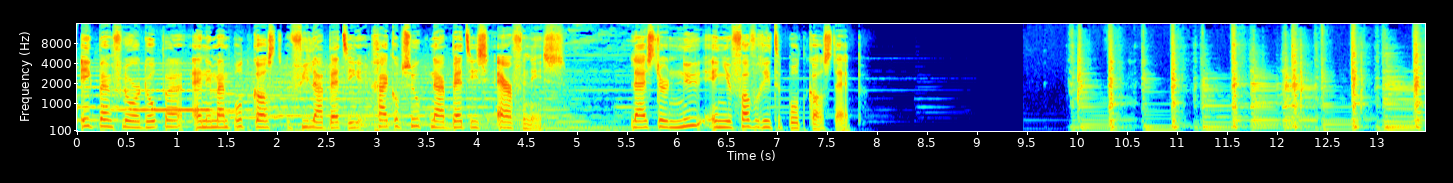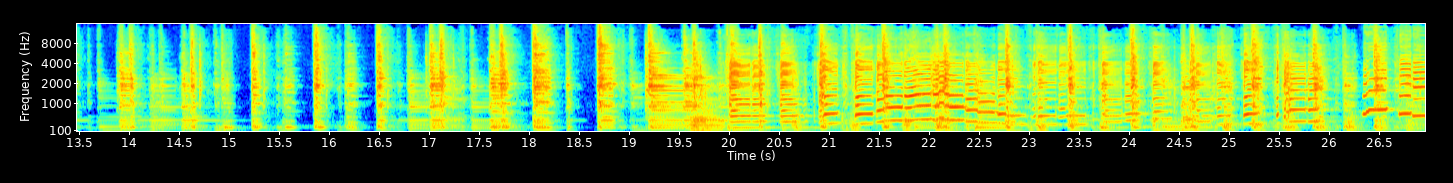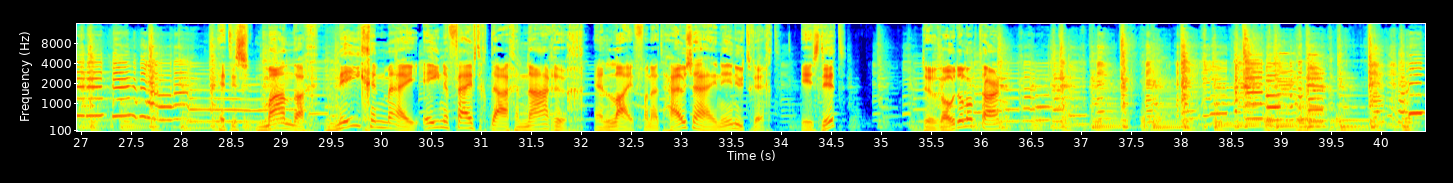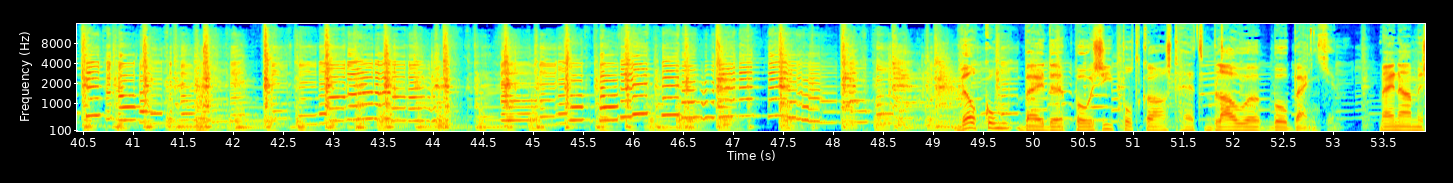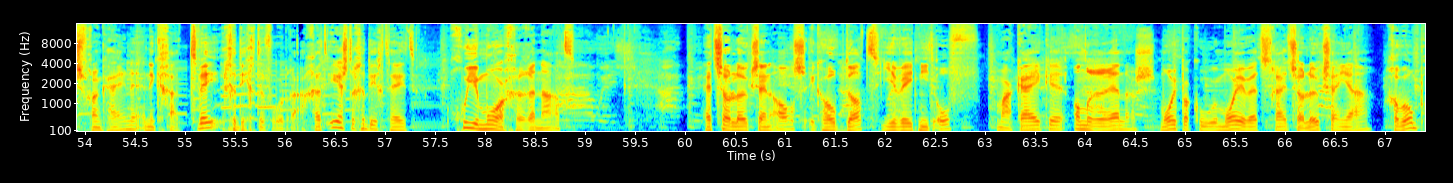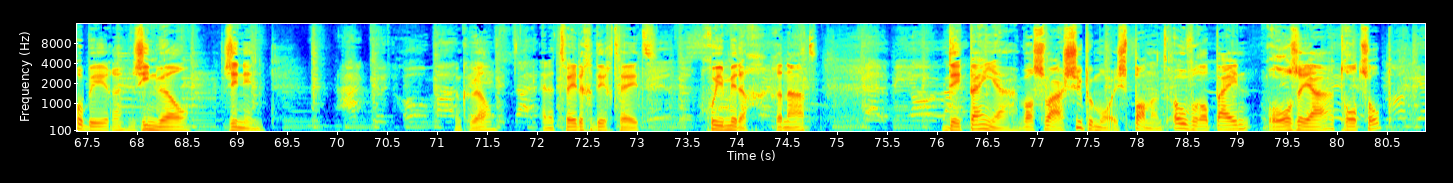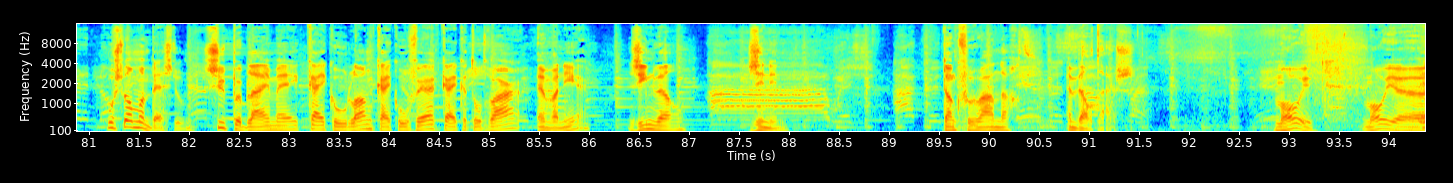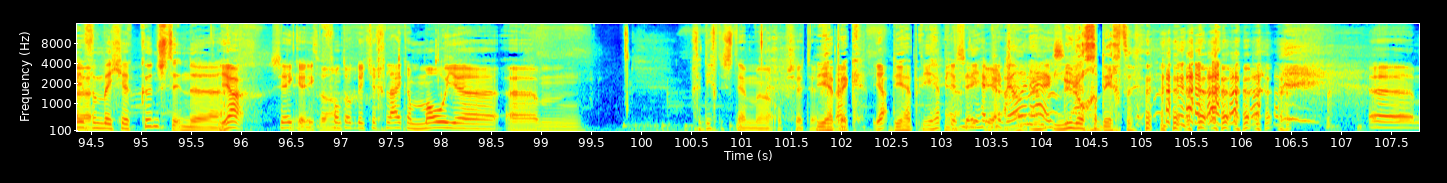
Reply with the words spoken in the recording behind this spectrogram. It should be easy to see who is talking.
Speaker 1: Ik ben Floor Doppen en in mijn podcast Villa Betty ga ik op zoek naar Betty's erfenis. Luister nu in je favoriete podcast-app.
Speaker 2: Maandag 9 mei, 51 dagen na rug. En live vanuit Huizenheine in Utrecht is dit de Rode Lantaarn.
Speaker 3: Welkom bij de poëziepodcast Het Blauwe Bobijntje. Mijn naam is Frank Heijnen en ik ga twee gedichten voordragen. Het eerste gedicht heet Goedemorgen Renaat. Het zou leuk zijn als, ik hoop dat, je weet niet of, maar kijken, andere renners, mooi parcours, mooie wedstrijd, zou leuk zijn ja. Gewoon proberen, zien wel, zin in. Dank u wel. En het tweede gedicht heet Goedemiddag Renaat. Deed pijn ja, was zwaar, supermooi, spannend, overal pijn, roze ja, trots op. Moest wel mijn best doen, super blij mee, kijken hoe lang, kijken hoe ver, kijken tot waar en wanneer. Zien wel, zin in. Dank voor uw aandacht en wel thuis.
Speaker 2: Mooi. Mooie.
Speaker 3: Even een beetje kunst in de...
Speaker 2: Ja, zeker. Ik vond ook dat je gelijk een mooie ehm gedichtenstem eh, opzette.
Speaker 3: Die heb ik.
Speaker 2: Ja,
Speaker 3: Die heb ik.
Speaker 2: die heb je
Speaker 3: ja.
Speaker 2: zeker.
Speaker 4: Die heb je wel in huis.
Speaker 3: Nu
Speaker 4: ja.
Speaker 3: nog gedichten.
Speaker 2: Ehm,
